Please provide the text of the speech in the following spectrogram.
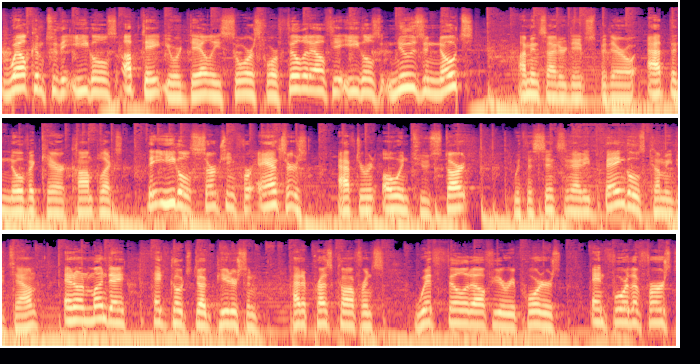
Welcome to the Eagles Update, your daily source for Philadelphia Eagles news and notes. I'm insider Dave Spadaro at the NovaCare Complex. The Eagles searching for answers after an 0 2 start with the Cincinnati Bengals coming to town. And on Monday, head coach Doug Pederson had a press conference with Philadelphia reporters. And for the first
